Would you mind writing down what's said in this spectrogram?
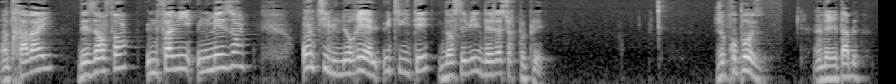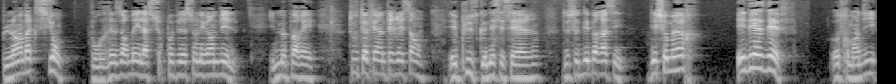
un travail, des enfants, une famille, une maison? Ont-ils une réelle utilité dans ces villes déjà surpeuplées? Je propose un véritable plan d'action pour résorber la surpopulation des grandes villes. Il me paraît tout à fait intéressant et plus que nécessaire de se débarrasser des chômeurs et des SDF. Autrement dit,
